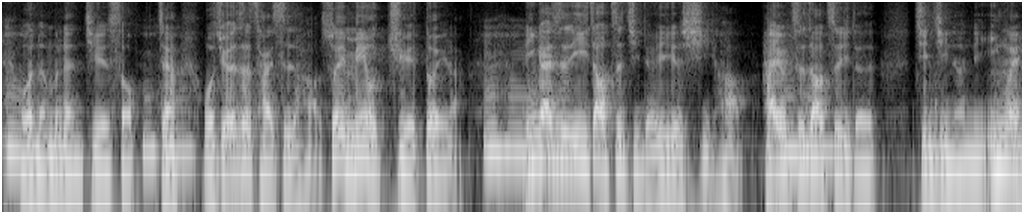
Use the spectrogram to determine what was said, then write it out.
嗯，我能不能接受？嗯，这样我觉得这才是好。所以没有绝对了，嗯哼，应该是依照自己的一个喜好，还有制造自己的经济能力，因为。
